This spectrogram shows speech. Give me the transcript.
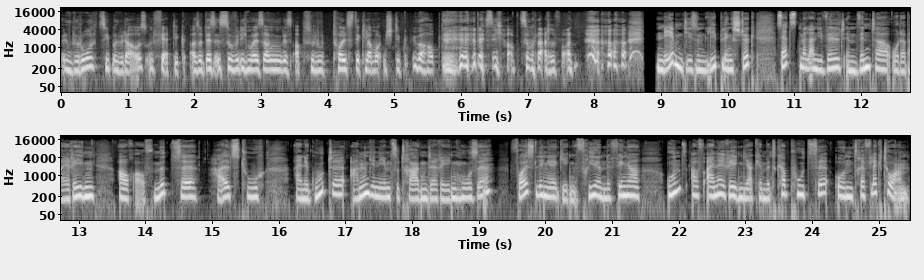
Im Büro zieht man wieder aus und fertig. Also das ist so, würde ich mal sagen, das absolut tollste Klamottenstück überhaupt, das ich habe zum Radlfahren. Neben diesem Lieblingsstück setzt Melanie Wild im Winter oder bei Regen auch auf Mütze, Halstuch, eine gute, angenehm zu tragende Regenhose, Fäustlinge gegen frierende Finger und auf eine Regenjacke mit Kapuze und Reflektoren,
